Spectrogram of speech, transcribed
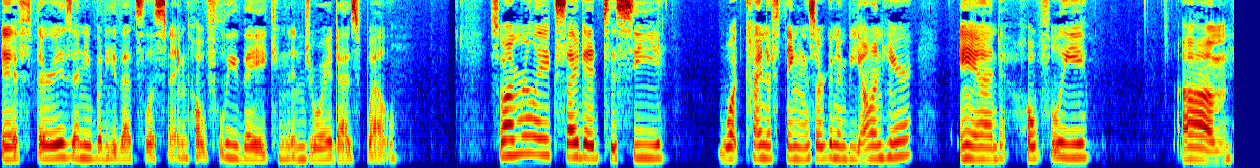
if there is anybody that's listening, hopefully they can enjoy it as well. So I'm really excited to see what kind of things are going to be on here, and hopefully, um,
